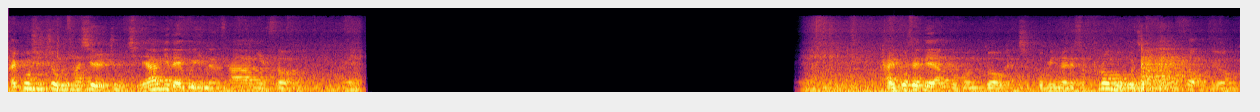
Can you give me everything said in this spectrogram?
갈 곳이 좀 사실 좀 제약이 되고 있는 상황에서 예. 갈 곳에 대한 부분도 같이 고민을 해서 풀어보고자 했었고요.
